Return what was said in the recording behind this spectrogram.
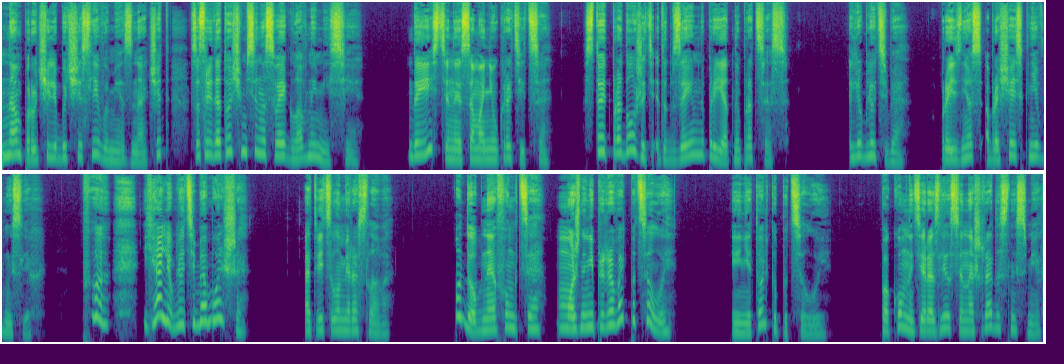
Нам поручили быть счастливыми, значит, сосредоточимся на своей главной миссии. Да истинная сама не укротится. Стоит продолжить этот взаимно приятный процесс. «Люблю тебя», — произнес, обращаясь к ней в мыслях. «Фу, я люблю тебя больше», — ответила Мирослава. «Удобная функция. Можно не прерывать поцелуй». И не только поцелуй. По комнате разлился наш радостный смех.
